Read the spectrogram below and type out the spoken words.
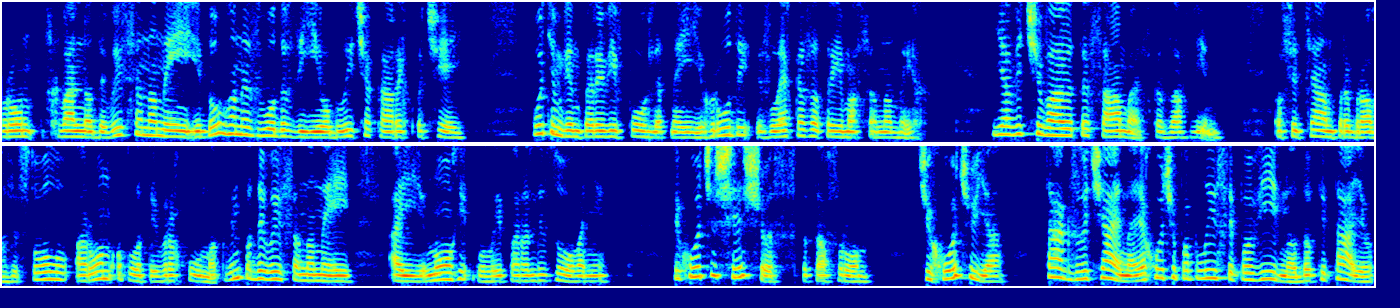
Рон схвально дивився на неї і довго не зводив з її обличчя карих очей. Потім він перевів погляд на її груди і злегка затримався на них. Я відчуваю те саме, сказав він. Офіціант прибрав зі столу, а Рон оплатив рахунок. Він подивився на неї, а її ноги були паралізовані. Ти хочеш ще щось? спитав Рон. Чи хочу я? Так, звичайно, я хочу поплисти повільно до Китаю.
